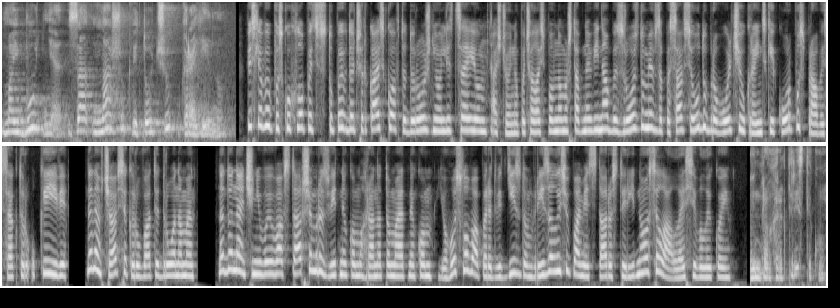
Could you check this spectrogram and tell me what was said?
майбутнє, за нашу квіточу Україну. Після випуску хлопець вступив до Черкаського автодорожнього ліцею. А щойно почалась повномасштабна війна, без роздумів записався у добровольчий український корпус правий сектор у Києві, де навчався керувати дронами. На Донеччині воював старшим розвідником-гранатометником. Його слова перед від'їздом врізались у пам'ять старости рідного села Лесі Великої. Він брав характеристику,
